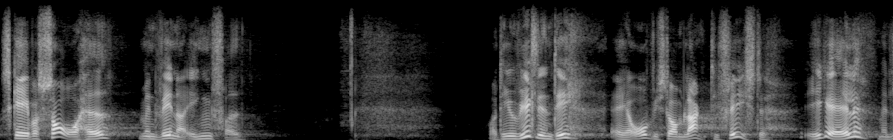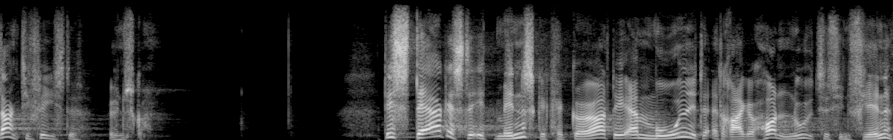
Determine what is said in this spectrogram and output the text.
skaber sorg og had, men vinder ingen fred. Og det er jo virkelig det, er jeg overbevist om langt de fleste, ikke alle, men langt de fleste ønsker. Det stærkeste et menneske kan gøre, det er modigt at række hånden ud til sin fjende.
